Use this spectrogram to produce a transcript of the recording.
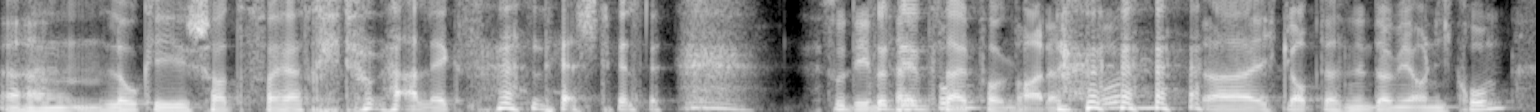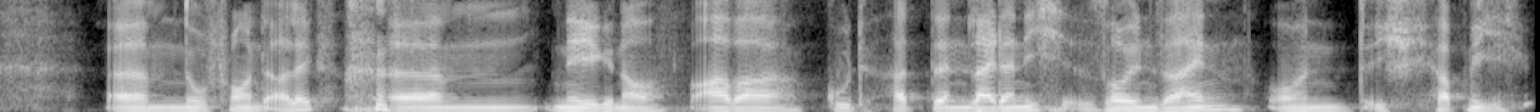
ähm, Loki Shots feiert Richtung Alex an der Stelle. Zu dem, zu Zeitpunkt, dem Zeitpunkt war das so. äh, ich glaube, das nimmt er mir auch nicht krumm. Ähm, no front, Alex. ähm, nee, genau. Aber gut, hat dann leider nicht sollen sein. Und ich habe mich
